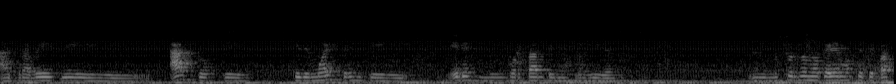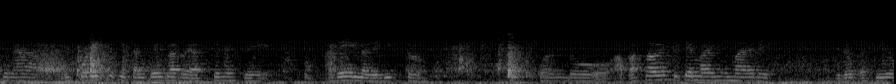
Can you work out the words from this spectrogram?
a, través de actos que, que, demuestren que eres muy importante en nuestras vidas. Nosotros no queremos que te pase nada. Es por eso que tal vez las reacciones de Adela, de Víctor, cuando ha pasado este tema de mi madre, creo que ha sido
